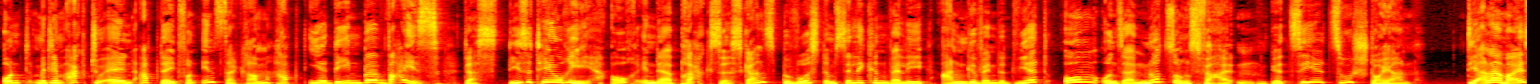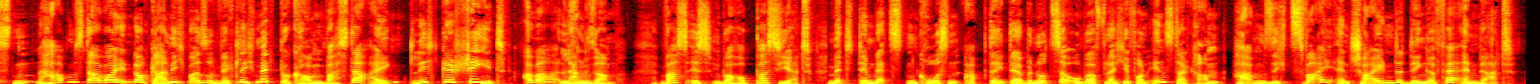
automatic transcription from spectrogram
Und mit dem aktuellen Update von Instagram habt ihr den Beweis, dass diese Theorie auch in der Praxis ganz bewusst im Silicon Valley angewendet wird, um unser Nutzungsverhalten gezielt zu steuern. Die allermeisten haben es dabei noch gar nicht mal so wirklich mitbekommen, was da eigentlich geschieht. Aber langsam. Was ist überhaupt passiert? Mit dem letzten großen Update der Benutzeroberfläche von Instagram haben sich zwei entscheidende Dinge verändert.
